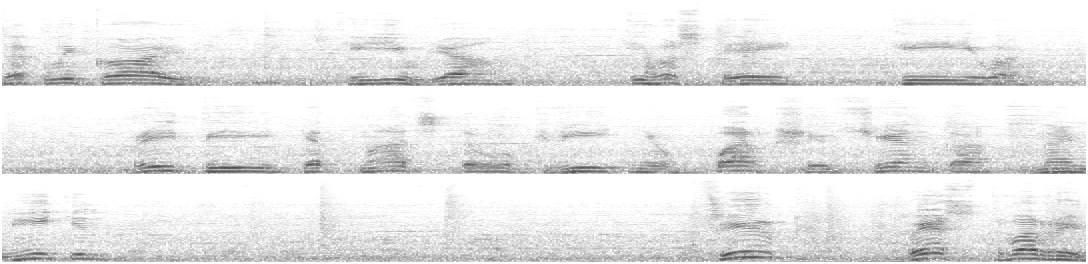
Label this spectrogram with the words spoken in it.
закликаю київлян і гостей Києва прийти 15 квітня в парк Шевченка на мітинг Цирк без тварин.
